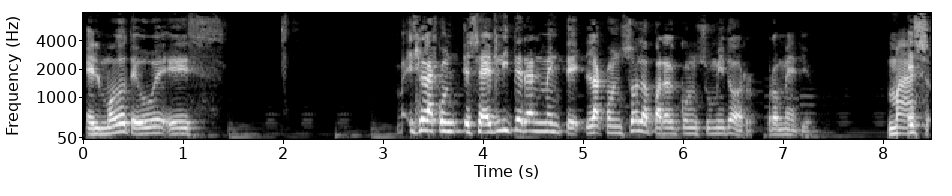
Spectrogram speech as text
el modo TV es es, la, o sea, es literalmente la consola para el consumidor promedio. Más.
